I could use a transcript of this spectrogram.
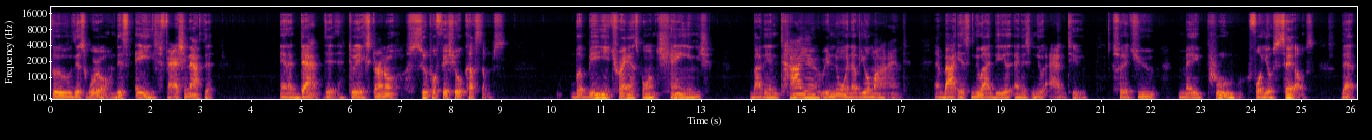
to this world, this age, fashioned after and adapted to external superficial customs. But be ye transformed, change by the entire renewing of your mind and by its new ideas and its new attitude, so that you may prove for yourselves that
